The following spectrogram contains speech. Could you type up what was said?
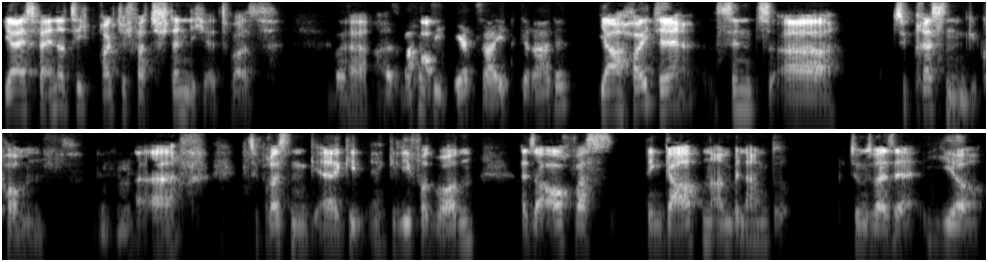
Ja, es verändert sich praktisch fast ständig etwas. Was, äh, was machen Sie derzeit gerade? Ja, heute sind äh, Zypressen gekommen. Mhm. Äh, Zypressen äh, ge geliefert worden. Also auch was den Garten anbelangt, beziehungsweise hier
